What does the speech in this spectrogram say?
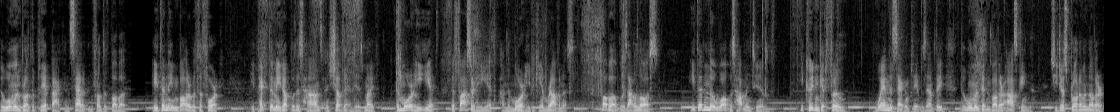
The woman brought the plate back and set it in front of Bubba. He didn't even bother with the fork. He picked the meat up with his hands and shoved it into his mouth. The more he ate, the faster he ate, and the more he became ravenous. Bubba was at a loss. He didn't know what was happening to him. He couldn't get full. When the second plate was empty, the woman didn't bother asking. She just brought him another.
